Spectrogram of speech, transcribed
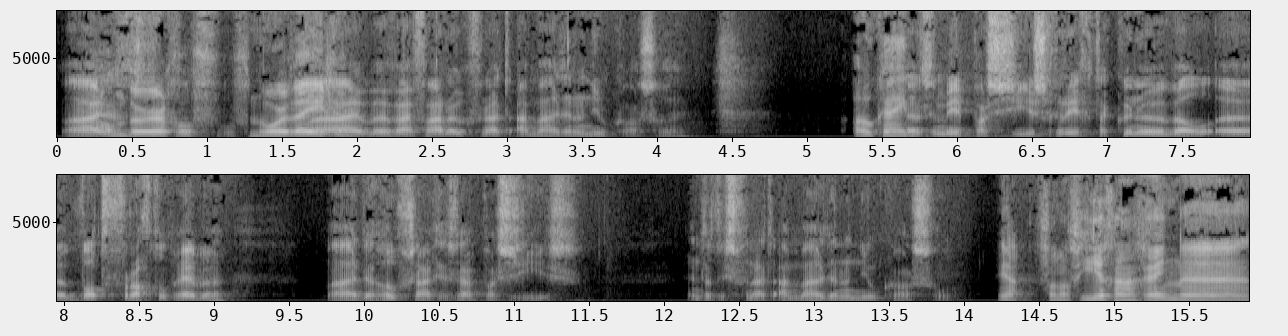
Maar, Hamburg of, of Noorwegen? maar wij, wij varen ook vanuit Amuiden naar Newcastle. Oké, Dat is een meer passagiersgericht. Daar kunnen we wel wat vracht op hebben. Maar de hoofdzaak is daar passagiers. En dat is vanuit Amuiden naar Newcastle. ja, vanaf hier gaan geen eh,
